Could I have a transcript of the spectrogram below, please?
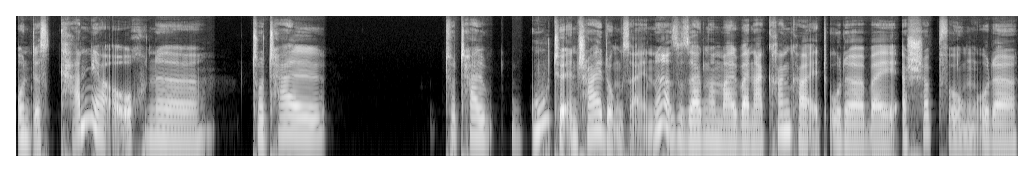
und das kann ja auch eine total, total gute Entscheidung sein. Ne? Also sagen wir mal bei einer Krankheit oder bei Erschöpfung oder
